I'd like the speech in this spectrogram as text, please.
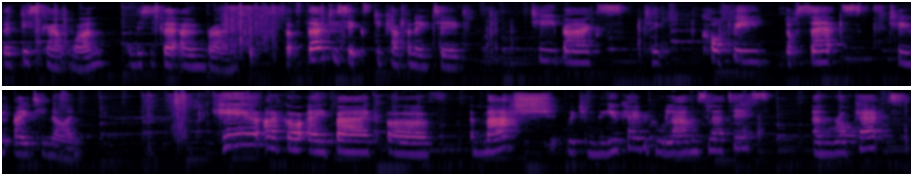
their discount one, and this is their own brand. So that's 36 decaffeinated tea bags, coffee, dosettes, 289. Here I've got a bag of mâche, which in the UK we call lamb's lettuce, and roquette.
